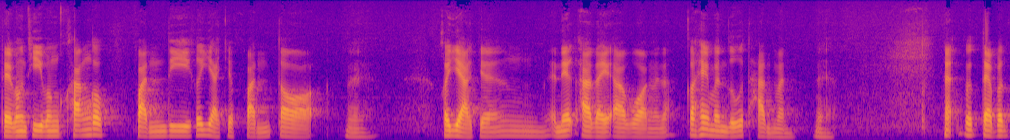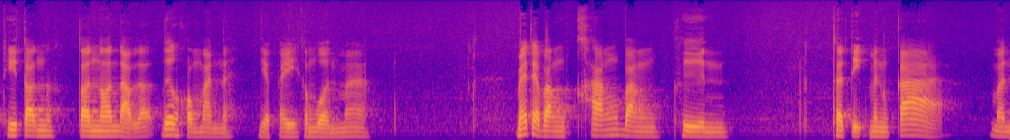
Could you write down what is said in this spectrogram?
แต่บางทีบางครั้งก็ฝันดีก็อยากจะฝันต่อนะ ก็อยากจะอันนี้อะไรอาวรณ์แล้วก็ให้มันรู้ทันมันนะนะแต่บางทีตอนตอนนอนหลับแล้ว เรื่องของมันนะอย่าไปกังวลมาก แม้แต่บางครั้งบางคืน สติมันกล้า มัน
